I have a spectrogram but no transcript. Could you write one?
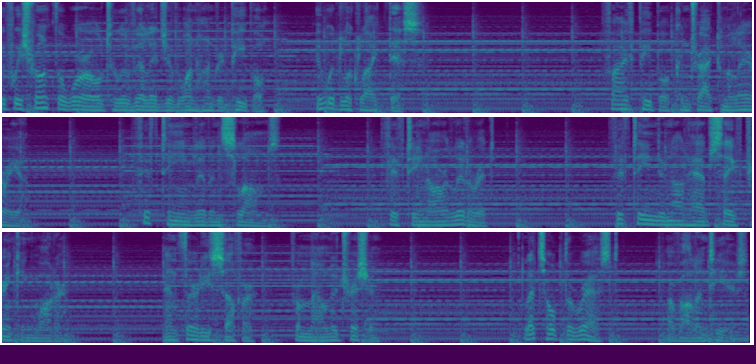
If we shrunk the world to a village of 100 people, it would look like this. Five people contract malaria. 15 live in slums. 15 are illiterate. 15 do not have safe drinking water. And 30 suffer from malnutrition. Let's hope the rest are volunteers.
